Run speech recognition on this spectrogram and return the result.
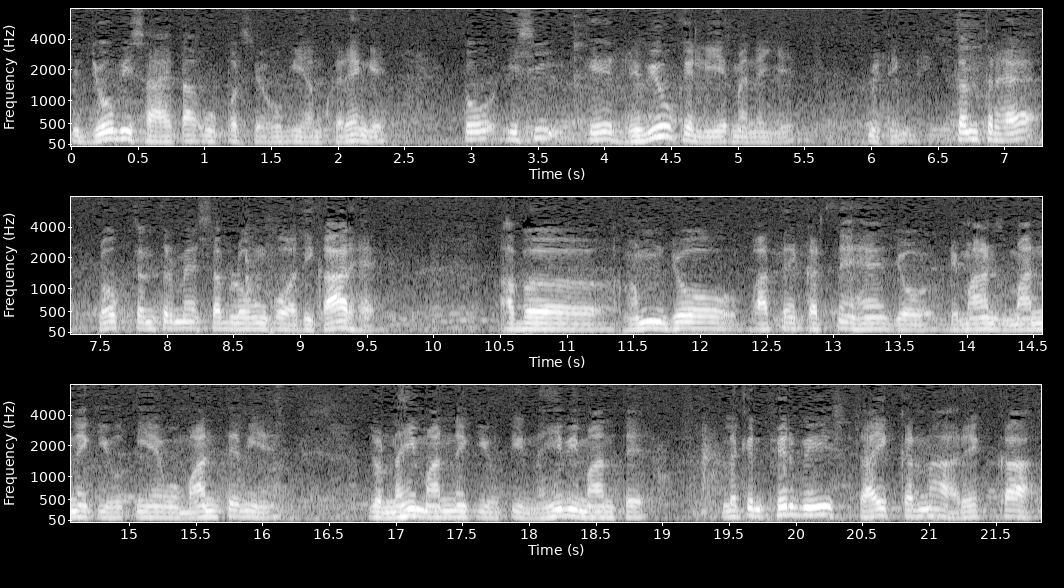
कि जो भी सहायता ऊपर से होगी हम करेंगे। तो इसी के रिव्यू के लिए मैंने ये मीटिंग तंत्र है, लोकतंत्र में सब लोगों को अधिकार है। अब, हम जो बातें करते हैं, जो डिमांड्स मानने की होती हैं, वो मानते भी हैं। जो नहीं मानने की होती, नहीं भी मानते। लेकिन फिर भी स्ट्राइक करना हर एक का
